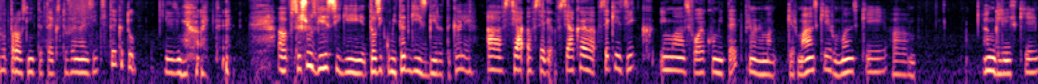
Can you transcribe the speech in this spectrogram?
въпросните текстове на езиците, като извинявайте. А, всъщност вие си ги, този комитет ги избира, така ли? А, вся, всяка, всяка, всеки език има своя комитет. Примерно има германски, румънски, а, английски.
